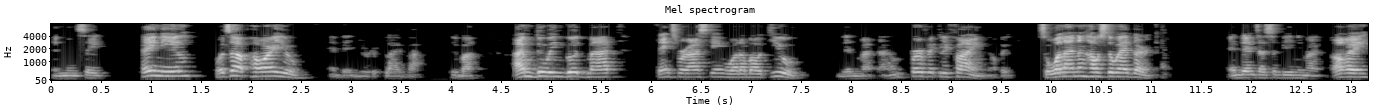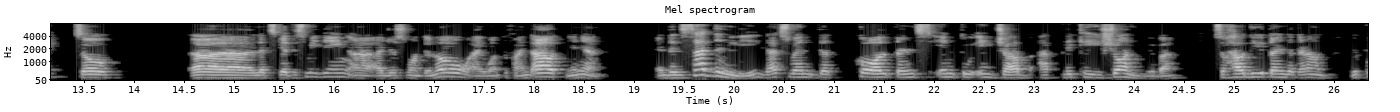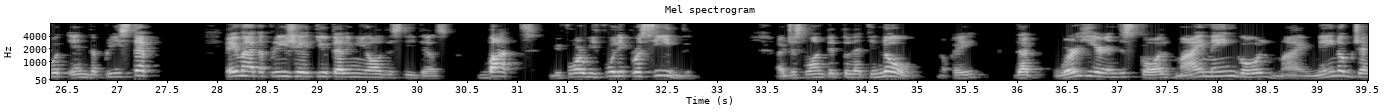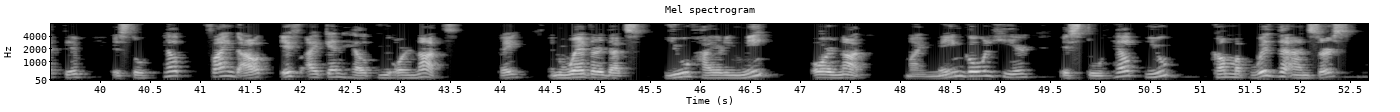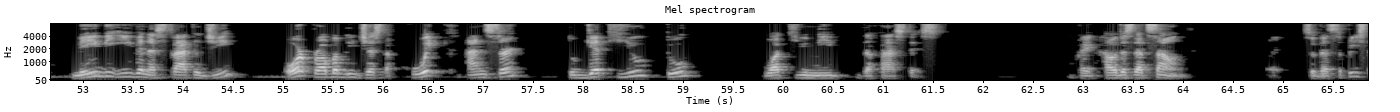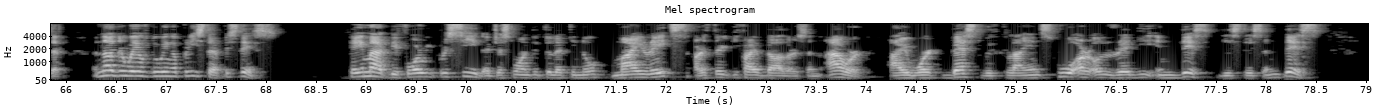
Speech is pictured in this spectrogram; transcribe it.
and then say, Hey Niel, what's up? How are you? And then you reply back. Diba? I'm doing good, Matt. Thanks for asking. What about you? Then Matt, I'm perfectly fine. Okay. So wala nang how's the weather? And then sasabihin ni Matt, okay, so uh, let's get this meeting. Uh, I just want to know. I want to find out. Yan yan. And then suddenly, that's when the call turns into a job application. Diba? So how do you turn that around? You put in the pre-step. Hey Matt, appreciate you telling me all these details. But before we fully proceed, I just wanted to let you know, okay, that we're here in this call. My main goal, my main objective is to help find out if I can help you or not. Okay? And whether that's you hiring me or not. My main goal here is to help you come up with the answers, maybe even a strategy, or probably just a quick answer to get you to what you need the fastest. Okay, how does that sound? So that's the pre-step. Another way of doing a pre-step is this. Hey Matt, before we proceed, I just wanted to let you know my rates are $35 an hour. I work best with clients who are already in this, this, this, and this.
